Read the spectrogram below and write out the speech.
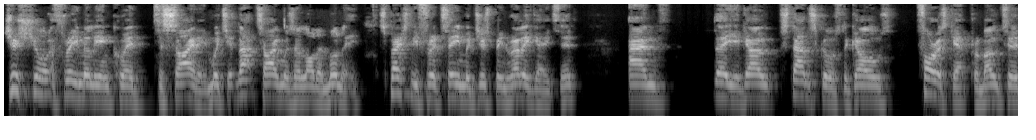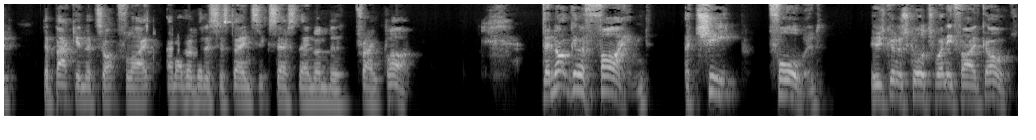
just short of three million quid to sign him, which at that time was a lot of money, especially for a team had just been relegated. And there you go. Stan scores the goals. Forest get promoted. They're back in the top flight and have a bit of sustained success then under Frank Clark. They're not going to find a cheap forward who's going to score 25 goals.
